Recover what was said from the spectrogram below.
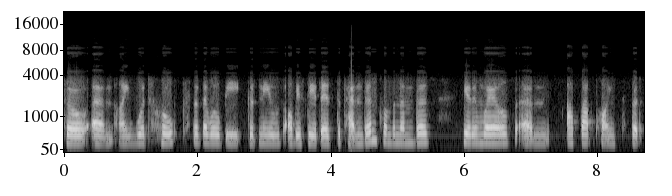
So um, I would hope that there will be good news. Obviously, it is dependent on the numbers here in Wales. Um, at that point, but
